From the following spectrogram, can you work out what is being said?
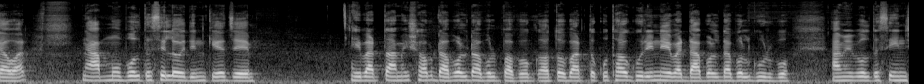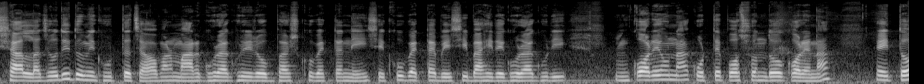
দেওয়ার। আম্মু বলতেছিল ওই দিনকে যে, এবার তো আমি সব ডাবল ডাবল পাবো, গতবার তো কোথাও ঘুরিনি, এবার ডাবল ডাবল ঘুরবো। আমি বলতেছি ইনশাল্লাহ যদি তুমি ঘুরতে চাও, আমার মার ঘোরাঘুরির অভ্যাস খুব একটা নেই, সে খুব একটা বেশি বাহিরে ঘোরাঘুরি করেও না, করতে পছন্দও করে না। এই তো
